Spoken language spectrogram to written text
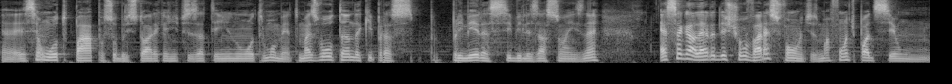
É, esse é um outro papo sobre história que a gente precisa ter em um outro momento. Mas voltando aqui para as primeiras civilizações, né? Essa galera deixou várias fontes. Uma fonte pode ser um,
